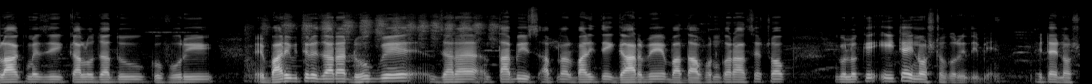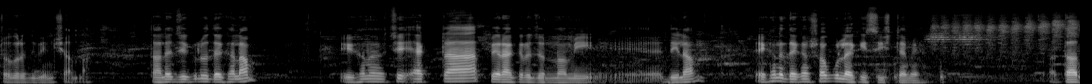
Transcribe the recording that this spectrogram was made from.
ব্ল্যাক ম্যাজিক, কালো জাদু, কুফুরি এই বাড়ির ভিতরে যারা ঢুকবে, যারা তাবিজ আপনার বাড়িতে গাড়বে বা দাফন করা আছে, সবগুলোকে এইটাই নষ্ট করে দিবে। এটাই নষ্ট করে দিবে ইনশাল্লাহ তাহলে যেগুলো দেখালাম, এখানে হচ্ছে একটা পেরাকের জন্য আমি দিলাম। এখানে দেখেন সবগুলো একই সিস্টেমে। অর্থাৎ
